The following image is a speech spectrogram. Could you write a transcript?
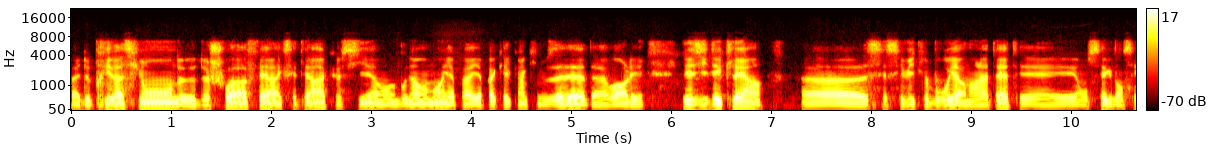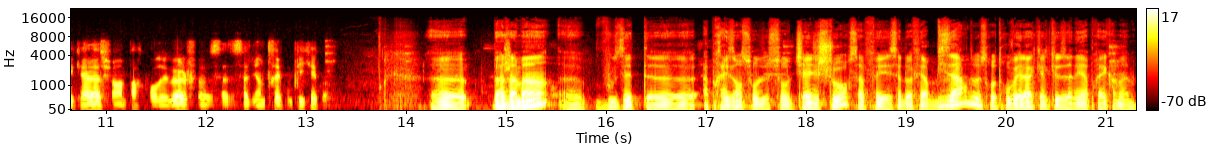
bah, de privation, de, choix à faire, etc., que si au bout d'un moment, il n'y a pas, quelqu'un qui nous aide à avoir les idées claires, euh, c'est vite le brouillard dans la tête et on sait que dans ces cas-là, sur un parcours de golf, euh, ça, devient très compliqué. Quoi. Euh, Benjamin, vous êtes à présent sur le, sur le Challenge Tour. Ça, fait, ça doit faire bizarre de se retrouver là quelques années après quand même.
